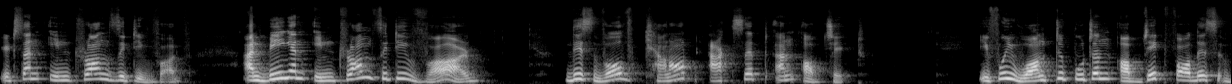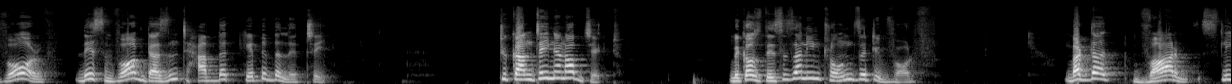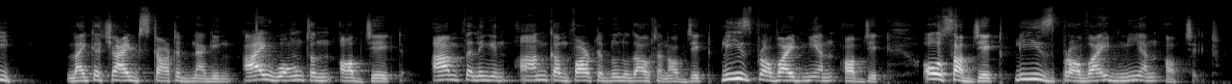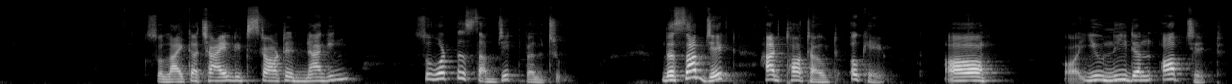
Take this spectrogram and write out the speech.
It's an intransitive verb. And being an intransitive verb, this verb cannot accept an object. If we want to put an object for this verb, this verb doesn't have the capability to contain an object because this is an intransitive verb. But the verb sleep, like a child started nagging, I want an object, I'm feeling in uncomfortable without an object, please provide me an object. Oh subject, please provide me an object. So like a child it started nagging. So what the subject will do? The subject had thought out, okay, uh you need an object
